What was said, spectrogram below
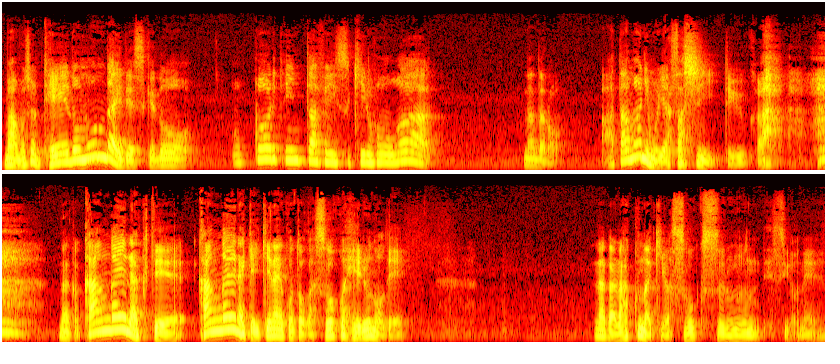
まあもちろん程度問題ですけど僕は割とインターフェース切る方がなんだろう頭にも優しいっていうか なんか考えなくて考えなきゃいけないことがすごく減るのでなんか楽な気はすごくするんですよね。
